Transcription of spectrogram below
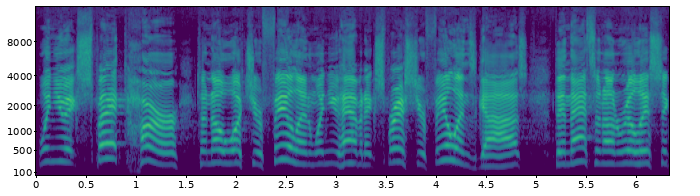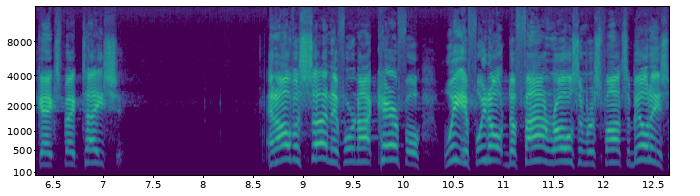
When you expect her to know what you're feeling when you haven't expressed your feelings, guys, then that's an unrealistic expectation. And all of a sudden, if we're not careful, we, if we don't define roles and responsibilities,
